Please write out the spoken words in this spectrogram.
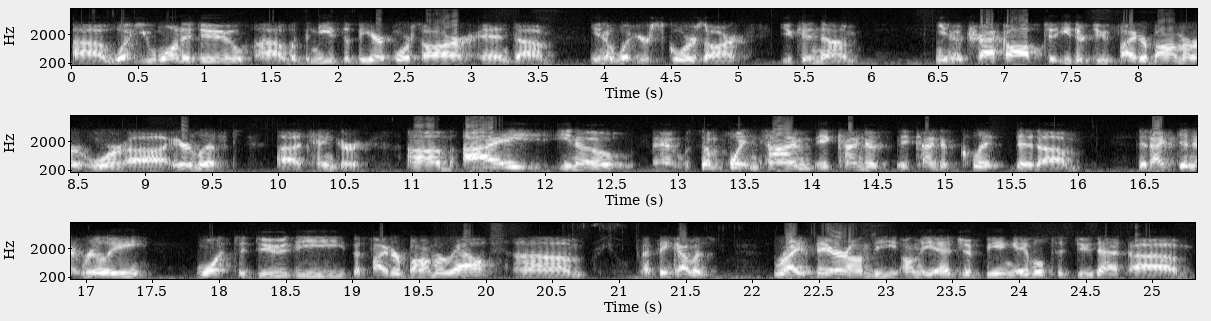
uh, what you want to do, uh, what the needs of the Air Force are, and um, you know what your scores are, you can um, you know track off to either do fighter bomber or uh, airlift uh, tanker. Um, I, you know, at some point in time, it kind of it kind of clicked that um, that I didn't really want to do the the fighter bomber route. Um, I think I was right there on the on the edge of being able to do that um,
